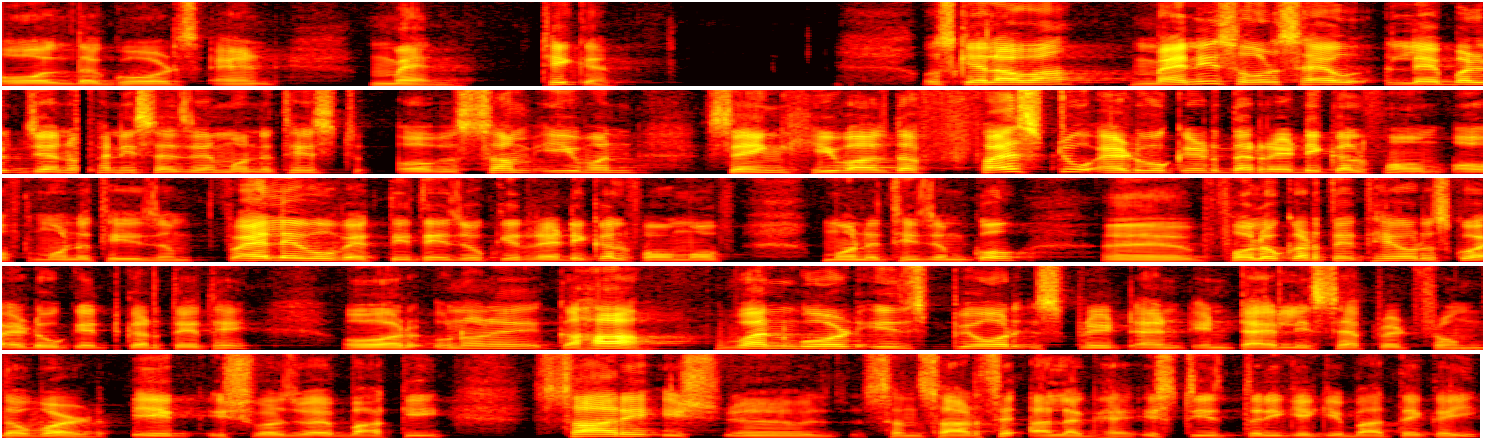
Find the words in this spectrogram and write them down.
all the gods and man ठीक है? उसके अलावा many source have labelled Xenophanes as a monotheist of some even saying he was the first to advocate the radical form of monotheism पहले वो व्यक्ति थे जो कि रेडिकल फॉर्म ऑफ़ मोनोथिज्म को फॉलो करते थे और उसको एडवोकेट करते थे और उन्होंने कहा one God is pure spirit and entirely separate from the world एक ईश्वर जो है बाकी सारे संसार से अलग है। इस चीज़, तरीके की बातें कही।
